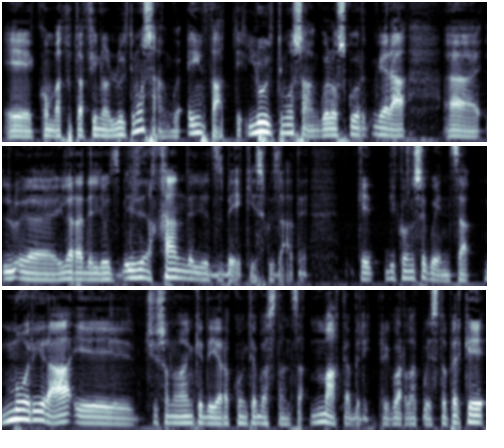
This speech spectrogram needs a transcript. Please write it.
e combattuta fino all'ultimo sangue e infatti l'ultimo sangue lo scorgerà uh, il re degli Uzbeki, il Khan degli Uzbeki, scusate che di conseguenza morirà e ci sono anche dei racconti abbastanza macabri riguardo a questo perché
